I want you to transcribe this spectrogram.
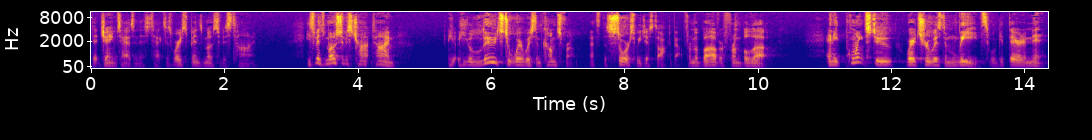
that James has in this text. It's where he spends most of his time. He spends most of his tra- time, he, he alludes to where wisdom comes from. That's the source we just talked about, from above or from below. And he points to where true wisdom leads. We'll get there in a minute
